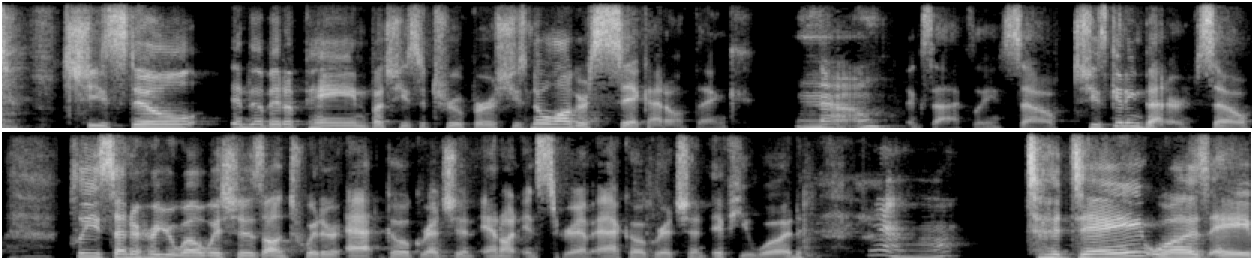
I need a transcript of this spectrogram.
she's still in a bit of pain, but she's a trooper. She's no longer sick, I don't think. No. Exactly. So she's getting better. So please send her your well wishes on Twitter at GeauxGretchen and on Instagram at GeauxGretchen if you would. Yeah. Today was a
